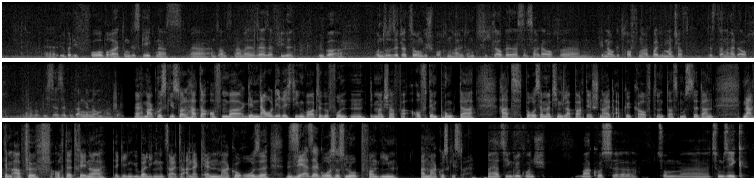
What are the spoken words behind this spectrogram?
äh, über die Vorbereitung des Gegners. Ja, ansonsten haben wir sehr, sehr viel über unsere Situation gesprochen halt und ich glaube, dass das halt auch ähm, genau getroffen hat, weil die Mannschaft das dann halt auch ja, wirklich sehr, sehr gut angenommen hat. Ja, Markus Gisdol hat da offenbar genau die richtigen Worte gefunden. Die Mannschaft war auf dem Punkt da, hat Borussia Mönchengladbach den Schneid abgekauft und das musste dann nach dem Abpfiff auch der Trainer der gegenüberliegenden Seite anerkennen, Marco Rose. Sehr, sehr großes Lob von ihm an Markus Gisdol. Herzlichen Glückwunsch, Markus, äh, zum, äh, zum Sieg.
